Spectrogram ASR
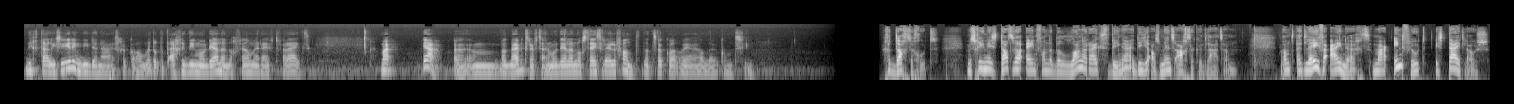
digitalisering die daarna is gekomen. Dat het eigenlijk die modellen nog veel meer heeft verrijkt. Maar ja, um, wat mij betreft zijn de modellen nog steeds relevant. Dat is ook wel heel leuk om te zien. Gedachtegoed. Misschien is dat wel een van de belangrijkste dingen die je als mens achter kunt laten. Want het leven eindigt, maar invloed is tijdloos.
